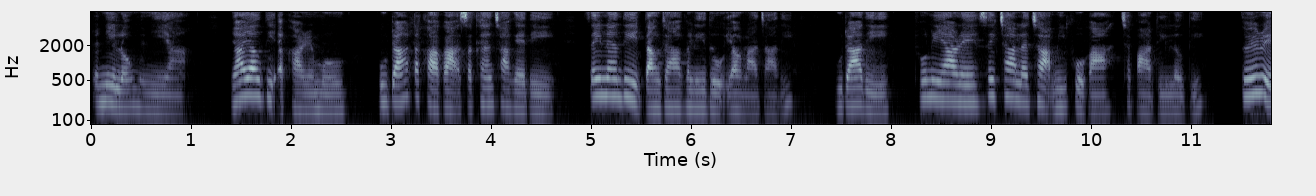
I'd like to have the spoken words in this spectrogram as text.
တစ်နေ့လုံးမမြင်ရညရောက်သည့်အခါရင်မူဘူတာတစ်ခါကစခန်းချခဲ့သည့်စိမ့်လန်းသည့်တောင်ကြားကလေးသို့ရောက်လာကြသည်ဘူတာသည်ထိုနေရာတွင်စိတ်ချလက်ချမိဖို့ကချက်ပါတီးလုပ်သည်သွေးတွေ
